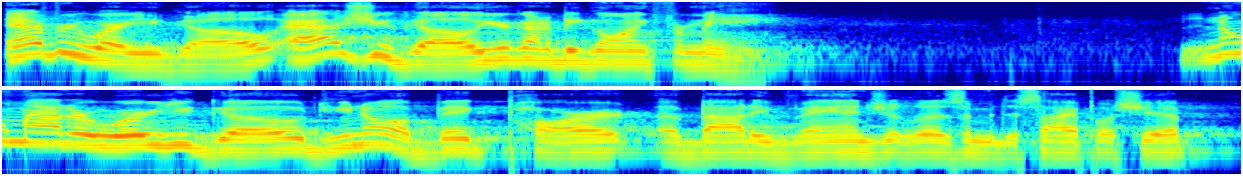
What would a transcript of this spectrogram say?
everywhere you go, as you go, you're going to be going for me. No matter where you go, do you know a big part about evangelism and discipleship?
